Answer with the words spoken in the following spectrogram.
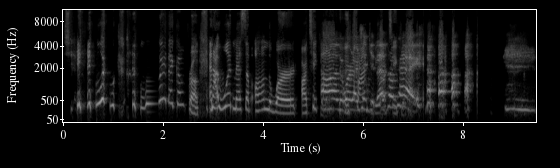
where, where'd that come from? And I would mess up on the word articulate. Oh, the word articulate. That's articulate. okay.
